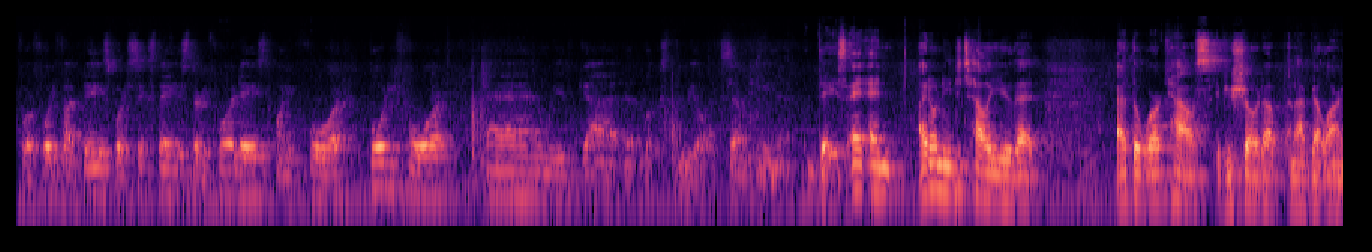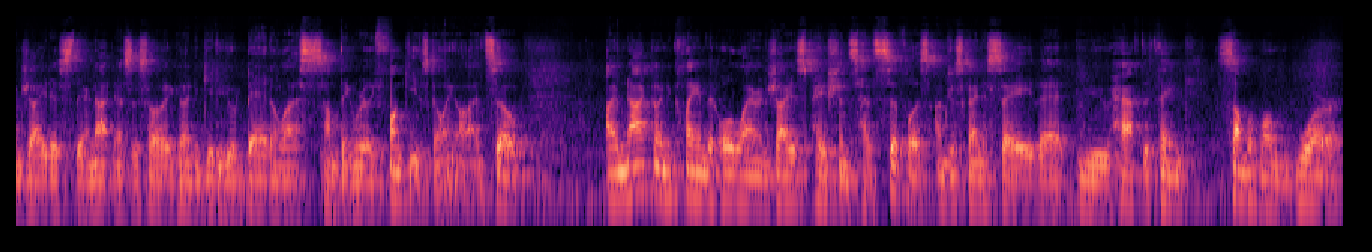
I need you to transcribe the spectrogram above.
for 45 days, 46 days, 34 days, 24, 44, and we've got, it looks to be like 17 days. And, and I don't need to tell you that at the workhouse, if you showed up and I've got laryngitis, they're not necessarily going to give you a bed unless something really funky is going on. So I'm not going to claim that all laryngitis patients had syphilis. I'm just going to say that you have to think some of them were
